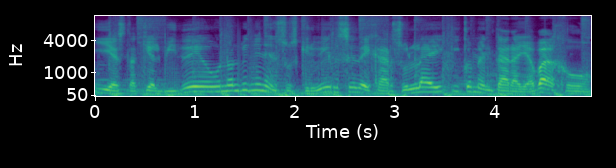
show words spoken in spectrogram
Y hasta aquí el video, no olviden en suscribirse, dejar su like y comentar ahí abajo.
